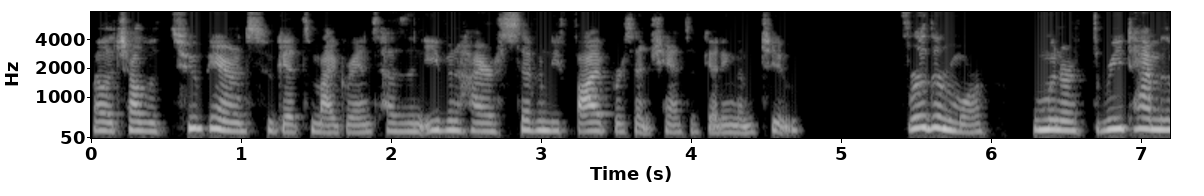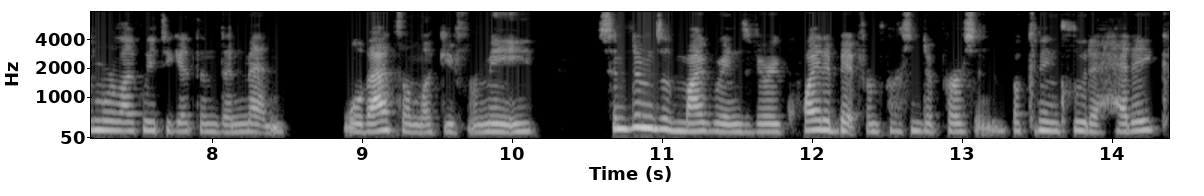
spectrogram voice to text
while a child with two parents who gets migraines has an even higher 75% chance of getting them too. Furthermore, women are three times more likely to get them than men, well, that's unlucky for me. Symptoms of migraines vary quite a bit from person to person, but can include a headache,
